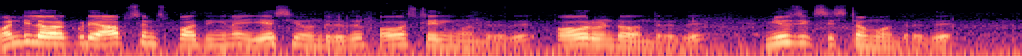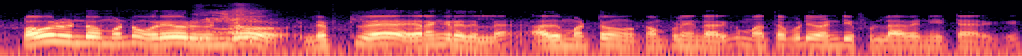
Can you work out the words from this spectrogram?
வண்டியில் வரக்கூடிய ஆப்ஷன்ஸ் பார்த்தீங்கன்னா ஏசி வந்துடுது பவர் ஸ்டேரிங் வந்துடுது பவர் விண்டோ வந்துடுது மியூசிக் சிஸ்டம் வந்துடுது பவர் விண்டோ மட்டும் ஒரே ஒரு விண்டோ லெஃப்ட்டில் இறங்குறதில்ல. அது மட்டும் கம்ப்ளைண்ட்டாக இருக்குது மற்றபடி வண்டி ஃபுல்லாகவே நீட்டாக இருக்குது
